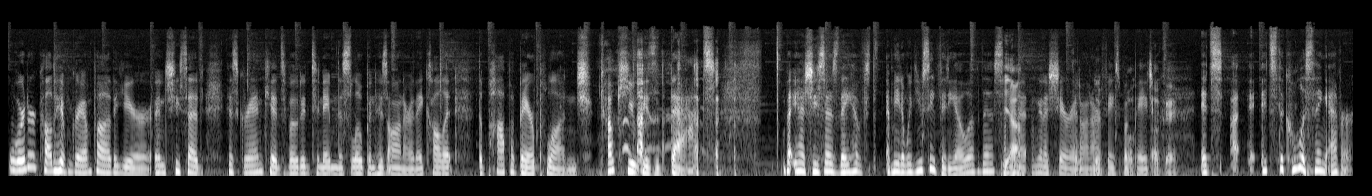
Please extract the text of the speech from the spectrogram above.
Warner called him Grandpa of the Year, and she said his grandkids voted to name the slope in his honor. They call it the Papa Bear Plunge. How cute is that? But yeah, she says they have. I mean, when you see video of this, I'm Yeah. gonna, I'm gonna share it on our Facebook page. Okay. It's uh, it's the coolest thing ever.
